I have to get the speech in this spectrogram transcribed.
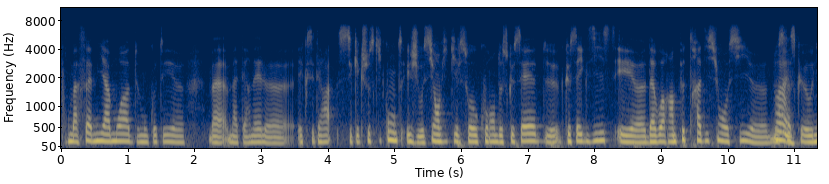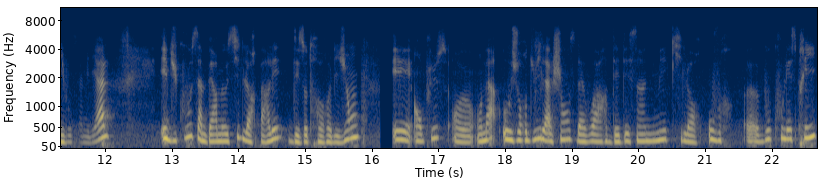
pour ma famille à moi, de mon côté euh, ma- maternel, euh, etc., c'est quelque chose qui compte. Et j'ai aussi envie qu'ils soient au courant de ce que c'est, que ça existe et euh, d'avoir un peu de tradition aussi, ne Ouais. serait-ce qu'au niveau familial. Et du coup, ça me permet aussi de leur parler des autres religions. Et en plus, on a aujourd'hui la chance d'avoir des dessins animés qui leur ouvrent beaucoup l'esprit.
